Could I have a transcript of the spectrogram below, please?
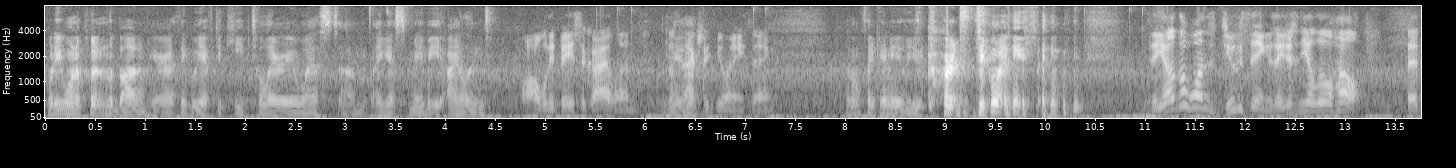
What do you want to put in the bottom here? I think we have to keep Tolaria West. Um, I guess maybe Island. Probably basic island doesn't Yeah. actually do anything. I don't think any of these cards do anything. The other ones do things. They just need a little help that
